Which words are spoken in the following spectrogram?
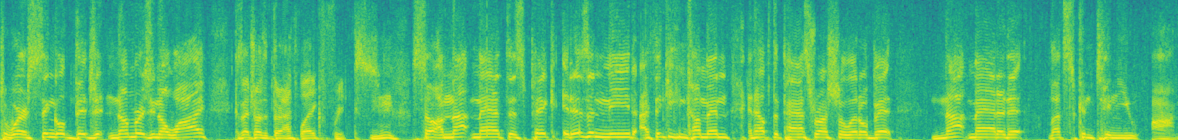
to wear single digit numbers. You know why? Because I trust that they're athletic freaks. Mm. So I'm not mad at this pick. It is a need. I think he can come in and help the pass rush a little bit. Not mad at it. Let's continue on.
